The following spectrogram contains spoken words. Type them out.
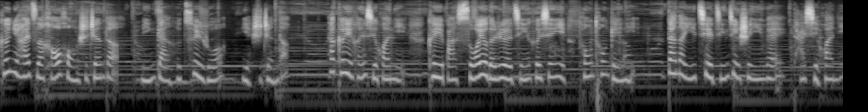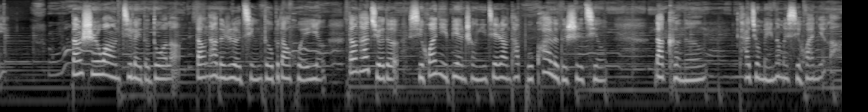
可女孩子好哄是真的，敏感和脆弱也是真的。她可以很喜欢你，可以把所有的热情和心意通通给你，但那一切仅仅是因为她喜欢你。当失望积累的多了。当他的热情得不到回应，当他觉得喜欢你变成一件让他不快乐的事情，那可能他就没那么喜欢你了。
